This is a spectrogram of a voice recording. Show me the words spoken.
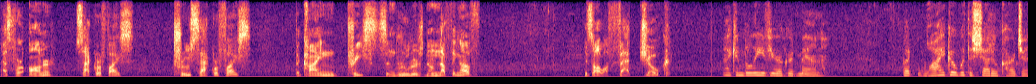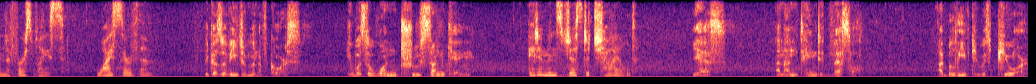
As for honor, sacrifice, true sacrifice, the kind priests and rulers know nothing of? It's all a fat joke. I can believe you're a good man. But why go with the Shadow Carja in the first place? Why serve them? Because of Itamen, of course. He was the one true Sun King. Itamen's just a child. Yes, an untainted vessel. I believed he was pure.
